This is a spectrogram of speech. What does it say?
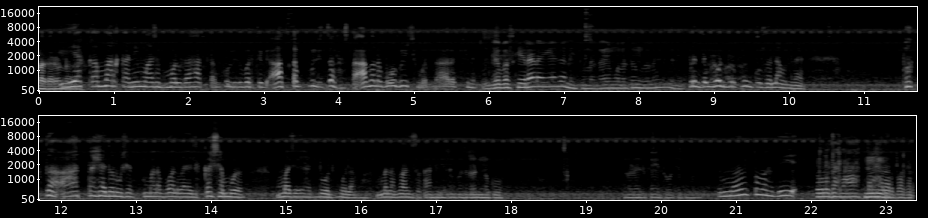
नका रडू नका. एका मार्काने माझा मुलगा आता पोलीस भरती आता पोलीस झाला असता. आम्हाला ओबीसी मधलं आरक्षण आहे. की रडाय काय झालंय तुला? काय मला समजा नाही पर्यंत बोटभर कुंकूच लावलं नाही फक्त आता ह्या दोन वर्षात मला बोलवायला लागले. कशामुळं? माझ्या ह्या दोन मुलामुळं मला माणसात आणले रड नको. रडायचं काय मग तुम्हाला ते झाला अकरा हजार पगार.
